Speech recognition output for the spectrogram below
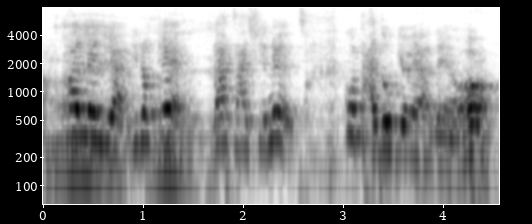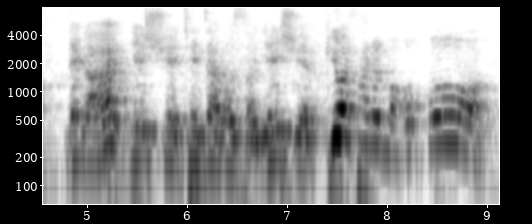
아멘. 할렐루야. 이렇게 아멘. 나 자신을 자꾸 다독여야 돼요. 내가 예수의 제자로서 예수의 피와 살을 먹었고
